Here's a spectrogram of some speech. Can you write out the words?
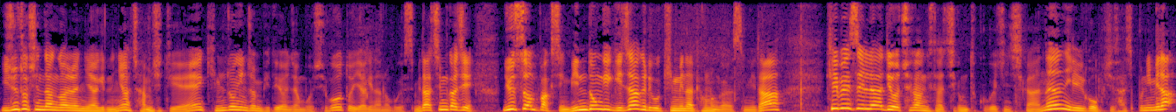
이준석 신당 관련 이야기는요. 잠시 뒤에 김종인 전 비대위원장 모시고 또 이야기 나눠보겠습니다. 지금까지 뉴스 언박싱 민동기 기자 그리고 김민하 평론가였습니다. KBS 1라디오 최강기사 지금 듣고 계신 시간은 7시 40분입니다.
